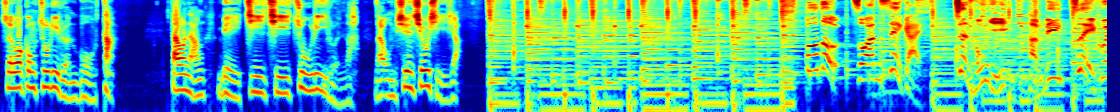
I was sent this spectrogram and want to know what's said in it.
所以我讲朱立伦无胆，台湾人未支持朱立伦啦。来，我们先休息一下。全世界，郑鸿仪和你最伙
